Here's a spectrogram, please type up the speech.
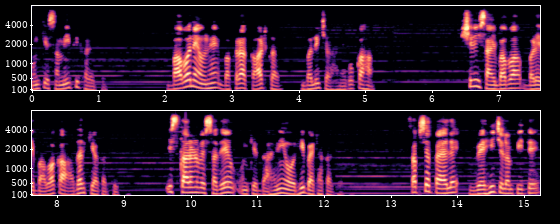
उनके समीप ही खड़े थे। बाबा ने उन्हें बकरा काट कर बलि चढ़ाने को कहा। श्री साईं बाबा बड़े बाबा का आदर किया करते थे। इस कारण वे सदैव उनके दाहिनी ओर ही बैठा करते थे। सबसे पहले वे ही चिलम पीते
